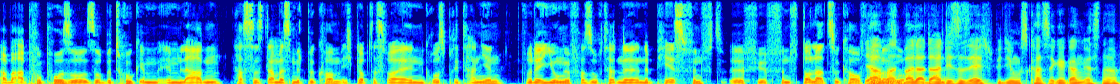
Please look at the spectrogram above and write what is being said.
Aber apropos so, so Betrug im, im Laden, hast du es damals mitbekommen? Ich glaube, das war in Großbritannien, wo der Junge versucht hat, eine, eine PS5 äh, für 5 Dollar zu kaufen. Ja, Mann, so. weil er da in diese Selbstbedienungskasse gegangen ist, ne?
